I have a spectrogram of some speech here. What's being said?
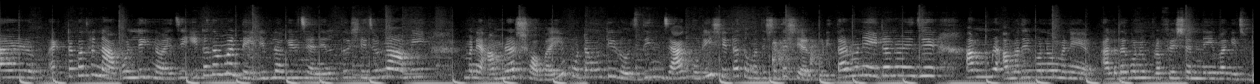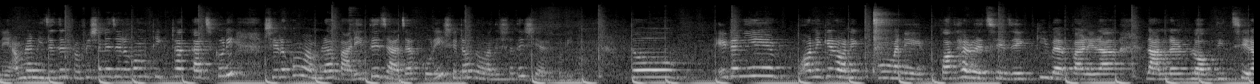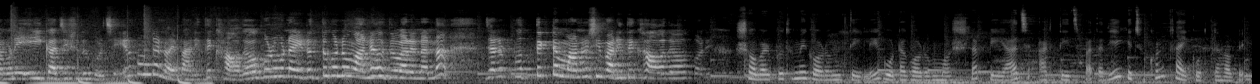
আর একটা কথা না বললেই নয় যে এটা তো আমার ডেইলি ব্লগের চ্যানেল তো সেই জন্য আমি মানে আমরা সবাই মোটামুটি রোজ দিন যা করি সেটা তোমাদের সাথে শেয়ার করি। তার মানে এটা নয় যে আমরা, আমাদের কোনো মানে আলাদা কোনো প্রফেশন নেই বা কিছু নেই। আমরা নিজেদের প্রফেশনে যেরকম ঠিকঠাক কাজ করি, সেরকম আমরা বাড়িতে যা যা করি সেটাও তোমাদের সাথে শেয়ার করি। তো এটা নিয়ে অনেকের অনেক মানে কথা রয়েছে যে কি ব্যাপার এরা রান্নার ব্লগ দিচ্ছে এরা মানে এই কাজই শুধু করছে। এরকমটা নয় বাড়িতে খাওয়া দাওয়া করব না এটার তো কোনো মানে হতে পারে না না? যারা প্রত্যেকটা মানুষই বাড়িতে খাওয়া দাওয়া করে। সবার প্রথমে গরম তেলে গোটা গরম মশলা পেঁয়াজ আর তেজপাতা দিয়ে কিছুক্ষণ ফ্রাই করতে হবে।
